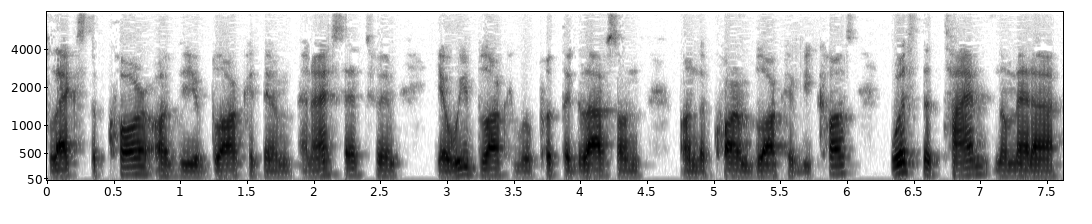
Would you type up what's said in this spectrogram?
flex the core or do you block it? And i said to him yeah we block it. We'll put the gloves on on the core and block it because with the time no matter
